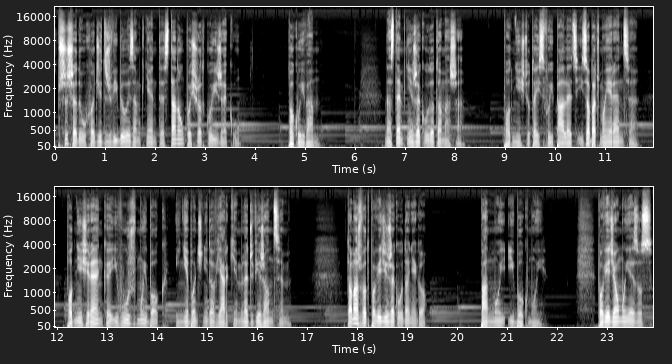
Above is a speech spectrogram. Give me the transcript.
przyszedł, choć drzwi były zamknięte, stanął pośrodku i rzekł: Pokój wam. Następnie rzekł do Tomasza: Podnieś tutaj swój palec i zobacz moje ręce. Podnieś rękę i włóż w mój bok, i nie bądź niedowiarkiem, lecz wierzącym. Tomasz w odpowiedzi rzekł do niego: Pan mój i Bóg mój. Powiedział mu Jezus:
